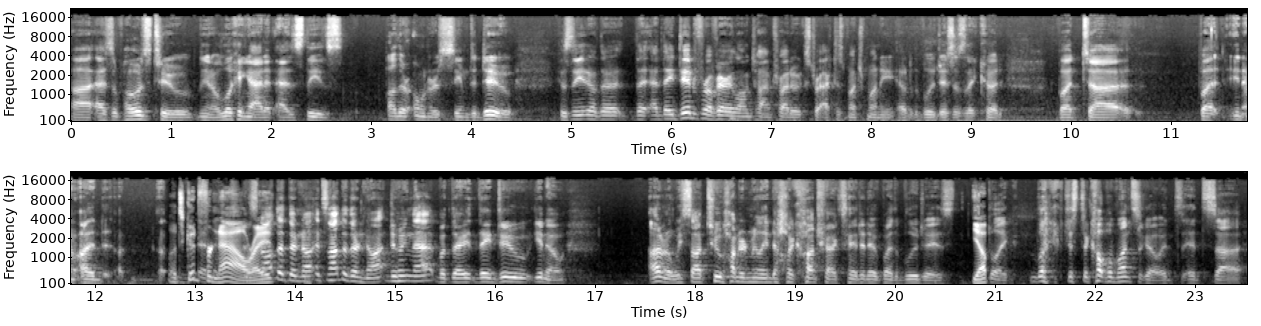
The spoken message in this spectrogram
uh, as opposed to you know looking at it as these other owners seem to do. Because you know the, the they did for a very long time try to extract as much money out of the Blue Jays as they could, but uh, but you know I Well, it's good for now, it's right? Not that they're not. It's not that they're not doing that, but they they do. You know, I don't know. We saw two hundred million dollar contracts handed out by the Blue Jays. Yep. Like like just a couple months ago. It's it's. Uh,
